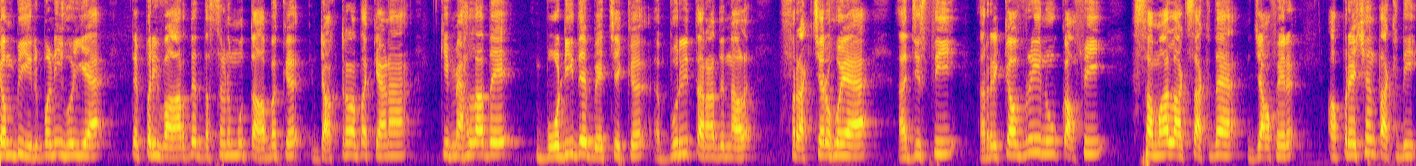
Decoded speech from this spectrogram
ਗੰਭੀਰ ਬਣੀ ਹੋਈ ਹੈ। ਤੇ ਪਰਿਵਾਰ ਦੇ ਦੱਸਣ ਮੁਤਾਬਕ ਡਾਕਟਰਾਂ ਦਾ ਕਹਿਣਾ ਹੈ ਕਿ ਮਹਿਲਾ ਦੇ ਬੋਡੀ ਦੇ ਵਿੱਚ ਇੱਕ ਬੁਰੀ ਤਰ੍ਹਾਂ ਦੇ ਨਾਲ ਫ੍ਰੈਕਚਰ ਹੋਇਆ ਹੈ ਜਿਸ ਦੀ ਰਿਕਵਰੀ ਨੂੰ ਕਾਫੀ ਸਮਾਂ ਲੱਗ ਸਕਦਾ ਹੈ ਜਾਂ ਫਿਰ ਆਪਰੇਸ਼ਨ ਤੱਕ ਦੀ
